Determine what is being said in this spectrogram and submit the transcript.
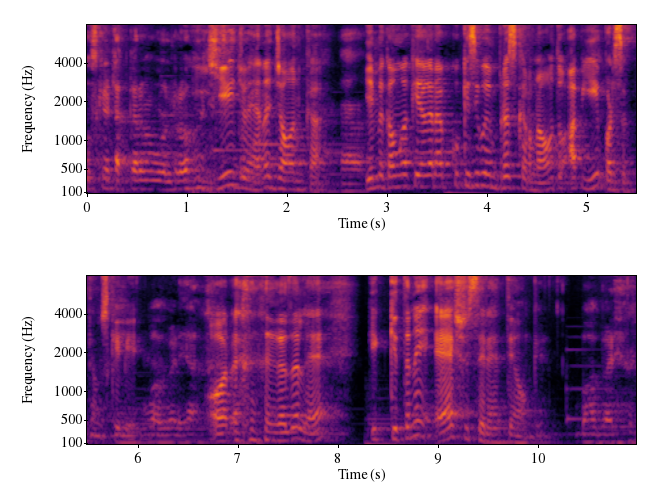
उसके टक्कर में बोल रहा हूँ ये जो है ना जॉन का हाँ। ये मैं कहूँगा कि अगर आपको किसी को इम्प्रेस करना हो तो आप ये पढ़ सकते हैं उसके लिए। बहुत बढ़िया। और गज़ल है कि कितने ऐश से रहते होंगे। बहुत बढ़िया।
